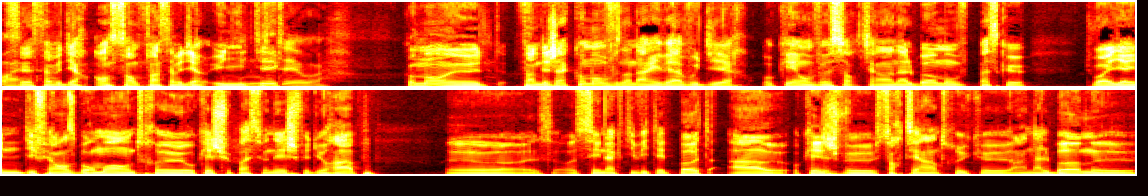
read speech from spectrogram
Ouais. Ça veut dire ensemble, enfin ça veut dire unité. Unité, ouais. Comment, euh, enfin déjà comment vous en arrivez à vous dire, ok, on veut sortir un album, on- parce que tu vois, il y a une différence pour moi entre, euh, ok, je suis passionné, je fais du rap, euh, c'est une activité de pote, à, euh, ok, je veux sortir un truc, euh, un album,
